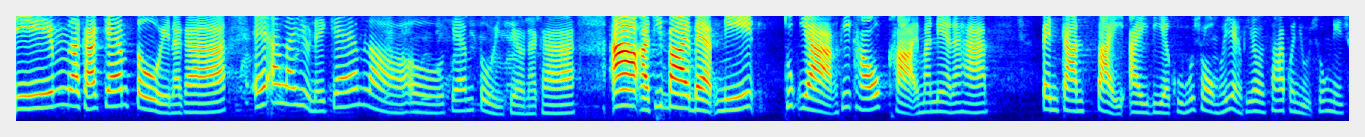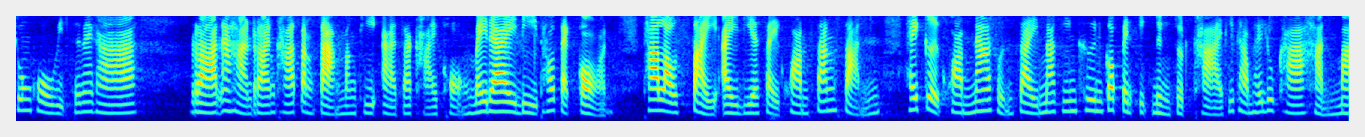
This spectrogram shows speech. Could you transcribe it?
ยิ้มนะคะ แก้มตุ๋ยนะคะ เอ๊ะ อะไรอยู่ในแก้มหรอ โอ้แก้มตุ๋ยเชียวนะคะอ้าวอธิบายแบบนี้ ทุกอย่างที่เขาขายมาเนี่ยนะคะ เป็นการใส่ไอเดียคุณผู้ชมเพราะอย่างที่เราทราบกันอยู่ช่วงนี้ช่วงโควิดใช่ไหมคะ ร้านอาหารร้านค้าต่างๆ บางทีอาจจะขายของไม่ได้ดีเท่าแต่ก่อน ถ้าเราใส่ไอเดียใส่ความสร้างสรรค์ ให้เกิดความน่าสนใจมากยิ่งขึ้น ก็เป็นอีกหนึ่งจุดขายที่ทำให้ลูกค้าหันมา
